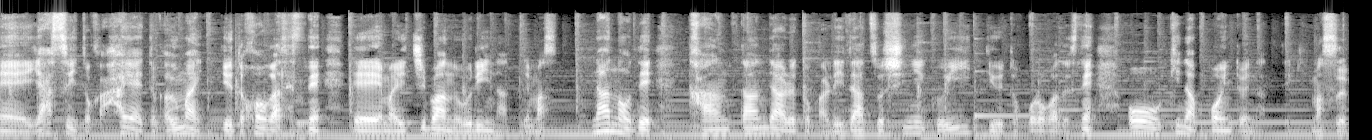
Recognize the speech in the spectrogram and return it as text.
えー、安いとか早いとかうまいっていうところがですね、えー、まあ、一番の売りになってます。なので、簡単であるとか離脱しにくいっていうところがですね、大きなポイントになってきます。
